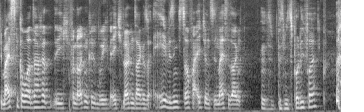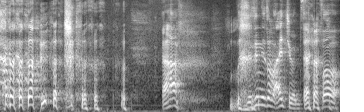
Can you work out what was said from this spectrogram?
die meisten Kommentare, die ich von Leuten kriege, wo ich, ich Leuten sage, so, ey, wir sind jetzt auf iTunes, die meisten sagen, bist du mit Spotify? ja. Wir sind jetzt auf iTunes. So.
